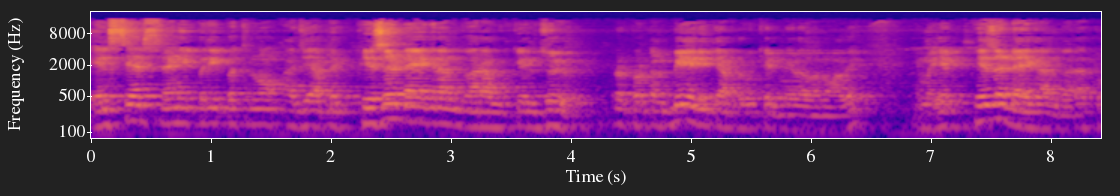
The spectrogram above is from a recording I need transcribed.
એલસીઆર શ્રેણી પરિપથનો આજે આપણે ફેઝર ડાયાગ્રામ દ્વારા ઉકેલ જોયો. ટોટલ બે રીતે આપણે ઉકેલ મેળવવાનો આવે. એમાં એક ફેઝર ડાયાગ્રામ દ્વારા, તો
